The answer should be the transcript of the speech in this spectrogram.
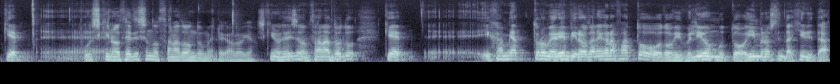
και, ε, Που σκηνοθέτησε τον θάνατό του με λίγα λόγια. σκηνοθέτησε τον θάνατό του και ε, είχα μια τρομερή εμπειρία όταν έγραφα το, το βιβλίο μου το ήμενος στην ταχύτητα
